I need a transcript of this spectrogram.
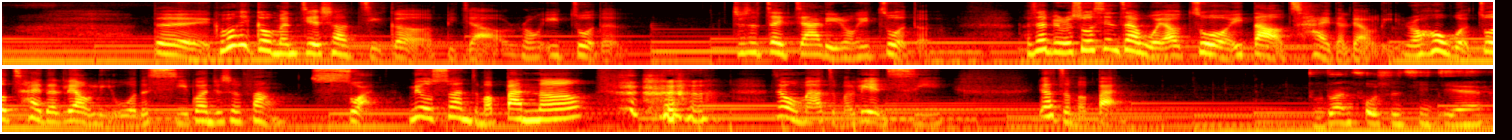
对，可不可以给我们介绍几个比较容易做的，就是在家里容易做的？好像比如说，现在我要做一道菜的料理，然后我做菜的料理，我的习惯就是放蒜，没有蒜怎么办呢？那我们要怎么练习？要怎么办？阻断措施期间，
